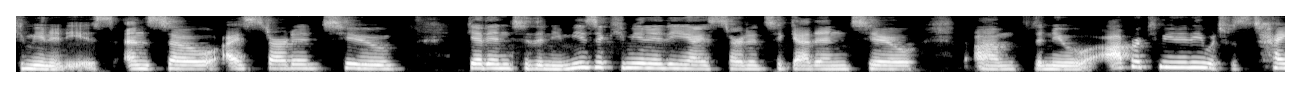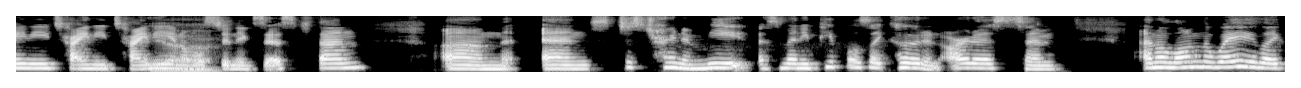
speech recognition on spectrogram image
communities. And so I started to get into the new music community. I started to get into um, the new opera community, which was tiny, tiny, tiny, yeah. and almost didn't exist then. Um, and just trying to meet as many people as I could and artists and and along the way, like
